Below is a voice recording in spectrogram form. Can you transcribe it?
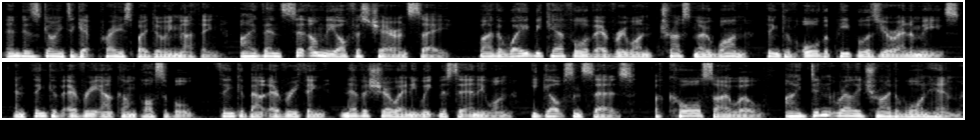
and is going to get praised by doing nothing. I then sit on the office chair and say, by the way be careful of everyone, trust no one, think of all the people as your enemies, and think of every outcome possible. Think about everything, never show any weakness to anyone. He gulps and says, of course I will. I didn't really try to warn him.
